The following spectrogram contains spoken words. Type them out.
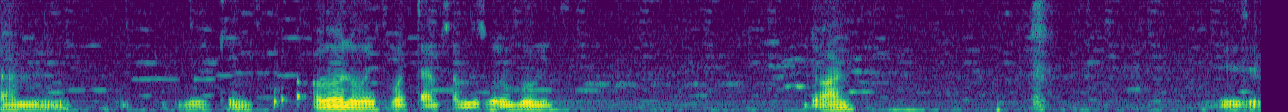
Um looking for i don't to waste more time so i'm just going to go with the one. It.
